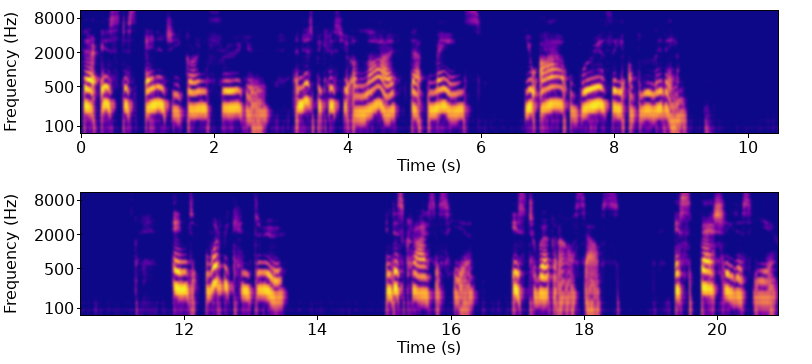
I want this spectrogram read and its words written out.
There is this energy going through you, and just because you're alive, that means you are worthy of living. And what we can do in this crisis here is to work on ourselves, especially this year.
